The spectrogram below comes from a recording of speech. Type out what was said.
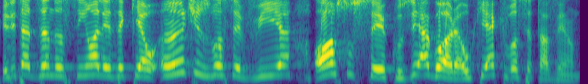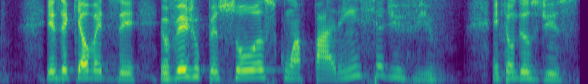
Ele está dizendo assim: Olha, Ezequiel, antes você via ossos secos, e agora, o que é que você está vendo? Ezequiel vai dizer: Eu vejo pessoas com aparência de vivo. Então Deus diz:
